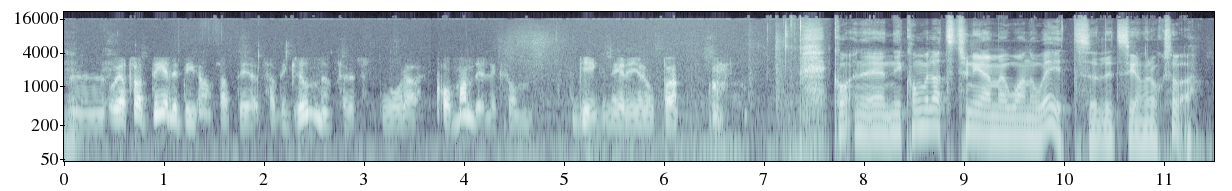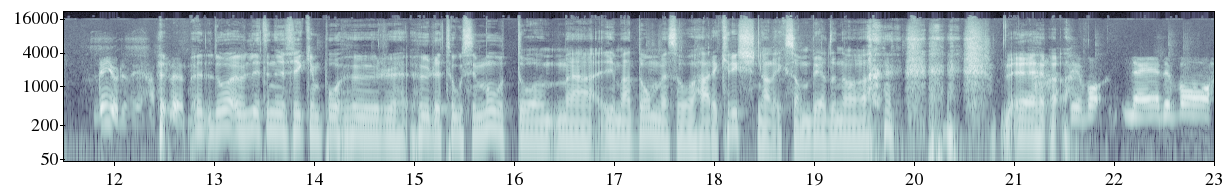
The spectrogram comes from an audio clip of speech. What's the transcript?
Eh, och jag tror att det lite grann satte, satte grunden för, våra kommande liksom, gig nere i Europa. Kom, eh, ni kom väl att turnera med 108 lite senare också va? Det gjorde vi, absolut. Då är jag lite nyfiken på hur, hur det togs emot då med, i och med att de är så Hare Krishna liksom. Blev det något... Eh, Det var, nej, det var...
